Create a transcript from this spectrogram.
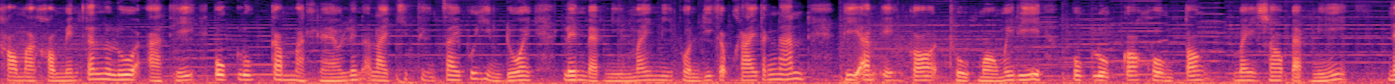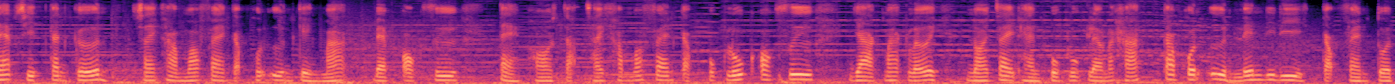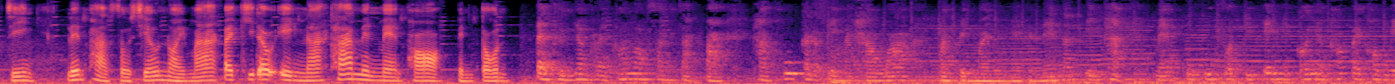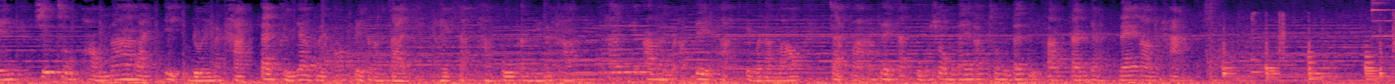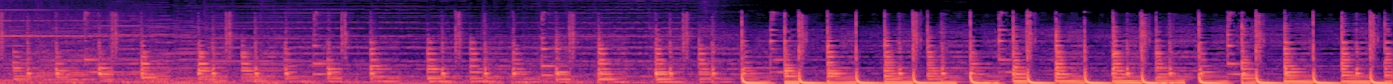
เข้ามาคอมเมนต์กันรัวๆอาทิ ปุกลุกกำหมัดแล้วเล่นอะไรคิดถึงใจผู้หญิงด้วย เล่นแบบนี้ไม่มีผลดีกับใครทั้งนั้น พี่อัมเองก็ถูกมองไม่ดี ปุกลุกก็คงต้องไม่ชอบแบบนี้ แนบชิดกันเกิน ใช้คำว่าแฟนกับคนอื่นเก่งมาก แบบออกสื่อแต่พอจะใช้คำว่าแฟนกับปุกลุกออกสื่อยากมากเลย น้อยใจแทนปุกลุกแล้วนะคะ กับคนอื่นเล่นดีๆ กับแฟนตัวจริง เล่นผ่านโซเชียลหน่อยมาก ไปคิดเอาเองนะ ถ้าแมนแมนๆพอเป็นต้น แต่ถึงอย่างไรก็ลองฟังจากปากทางคู่กันเองนะคะว่ามันเป็นมาอย่างไงกันแน่นั่นเองค่ะ แม้ปุ๊กปุ๊กฝนทิพย์เองเนี่ยก็ยังเข้าไปคอมเมนต์ชื่นชมความน่ารักอีกด้วยนะคะ แต่ถึงอย่างไรก็เป็นกำลังใจให้กับทางคู่กันด้วยนะคะ ถ้ามีอะไรมาอัปเดตค่ะเดี๋ยววันนั้นเราจะมาอัปเดตกับคุณผู้ชมได้รับชมได้ติดตามกัน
